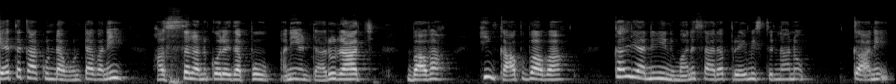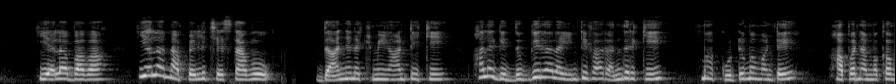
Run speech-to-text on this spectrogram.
చేత కాకుండా ఉంటావని అస్సలు అనుకోలేదప్పు అని అంటారు రాజ్. బావా ఇంకాపు బావా. కళ్యాణ్ని నేను మనసారా ప్రేమిస్తున్నాను. కానీ ఎలా బావా? ఎలా నా పెళ్ళి చేస్తావు? ధాన్యలక్ష్మి ఆంటీకి అలాగే దుగ్గిరాల ఇంటి వారందరికీ మా కుటుంబం అంటే అపనమ్మకం.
